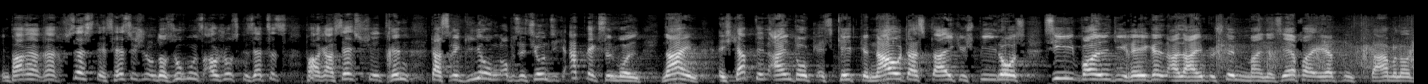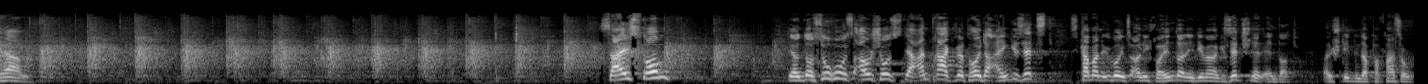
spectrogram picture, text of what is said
In § 6 des Hessischen Untersuchungsausschussgesetzes § 6 steht drin, dass dass Regierung und Opposition sich abwechseln wollen. Nein, ich habe den Eindruck, es geht genau das gleiche Spiel los. Sie wollen die Regeln allein bestimmen, meine sehr verehrten Damen und Herren. Sei es drum, der Untersuchungsausschuss, der Antrag wird heute eingesetzt. Das kann man übrigens auch nicht verhindern, indem man das Gesetz schnell ändert, weil es steht in der Verfassung.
